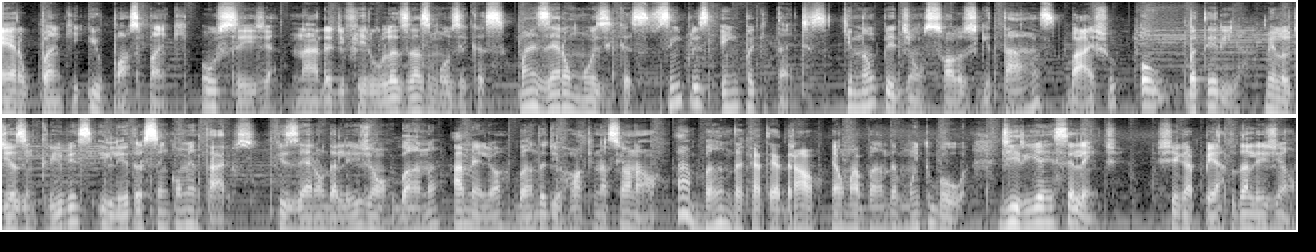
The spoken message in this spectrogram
era o punk e o pós-punk, ou seja, nada de firulas as músicas, mas eram músicas simples e impactantes, que não pediam solos de guitarras, baixo ou bateria, melodias incríveis e letras sem comentários fizeram da Legião Urbana a melhor banda de rock nacional. A banda Catedral é uma banda muito boa, diria excelente. Chega perto da Legião,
